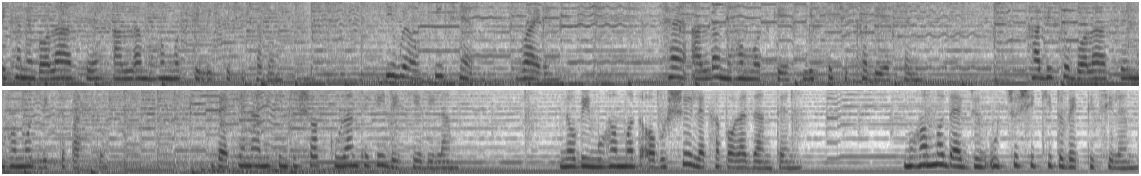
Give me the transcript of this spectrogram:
এখানে বলা আছে, আল্লাহ মুহাম্মদকে লিখতে শিখাবেন। He will teach him writing হ্যাঁ আল্লাহ মুহাম্মদকে লিখতে শিক্ষা দিয়েছেন। হাদিসও বলা আছে, মুহাম্মদ লিখতে পারত। দেখেন, আমি কিন্তু সব কোরআন থেকেই দেখিয়ে দিলাম। নবী মুহাম্মদ অবশ্যই লেখাপড়া জানতেন। মুহাম্মদ একজন উচ্চশিক্ষিত ব্যক্তি ছিলেন।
